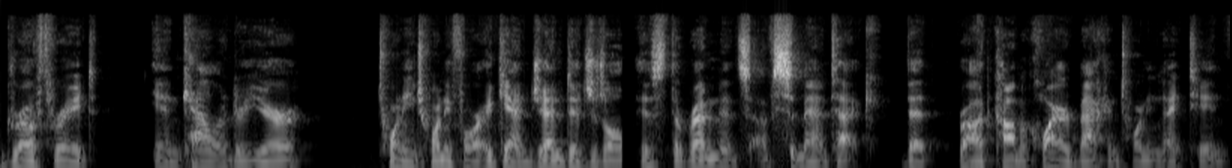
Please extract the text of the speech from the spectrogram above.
growth rate in calendar year 2024. Again, Gen Digital is the remnants of Symantec that Broadcom acquired back in 2019.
